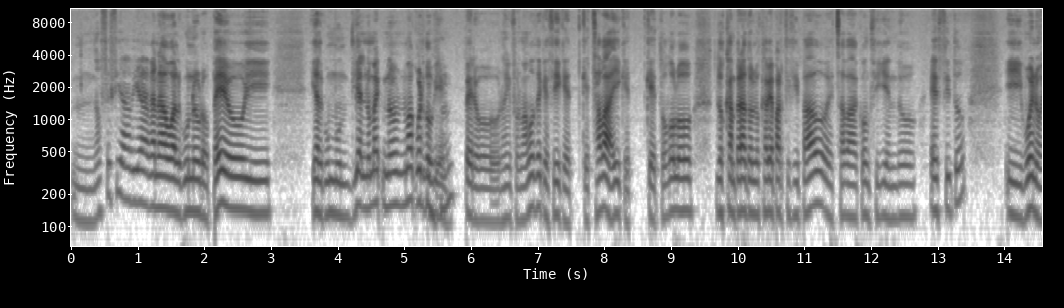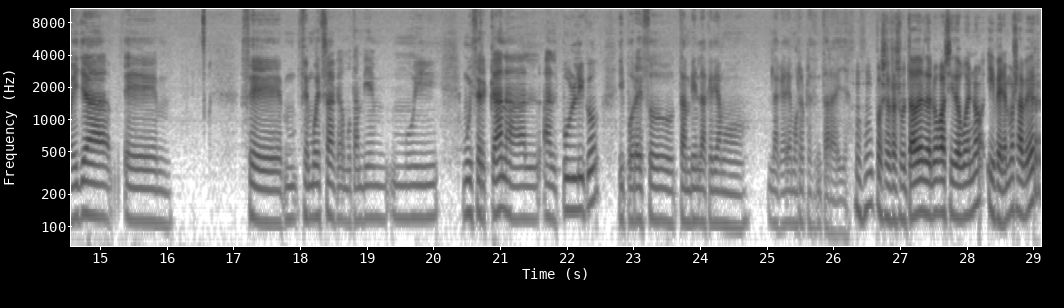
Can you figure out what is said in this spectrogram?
no sé si había ganado algún europeo y, y algún mundial, no me, no, me acuerdo bien, pero nos informamos de que sí, que, que estaba ahí, que, que todos los, los, campeonatos en los que había participado estaba consiguiendo éxito. Y bueno, ella eh, se, se muestra como también muy muy cercana al, al público y por eso también la queríamos la queríamos representar a ella. pues el resultado desde luego ha sido bueno y veremos a ver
